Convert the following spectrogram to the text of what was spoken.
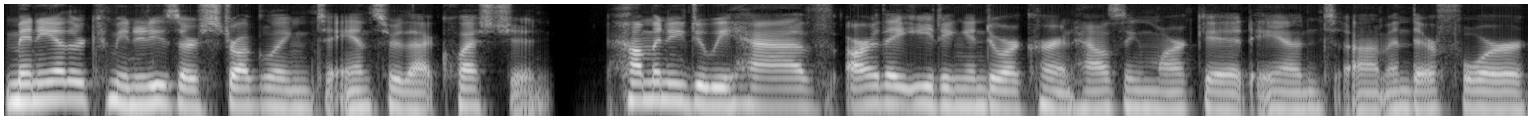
Many other communities are struggling to answer that question how many do we have? Are they eating into our current housing market, and um, and therefore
